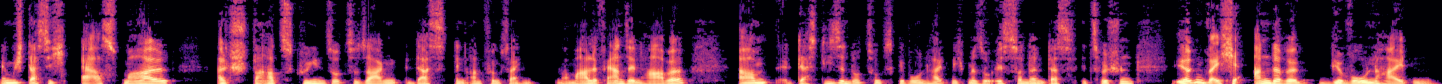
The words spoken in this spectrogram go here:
nämlich dass ich erstmal als Startscreen sozusagen das in Anführungszeichen normale Fernsehen habe, ähm, dass diese Nutzungsgewohnheit nicht mehr so ist, sondern dass inzwischen irgendwelche andere Gewohnheiten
